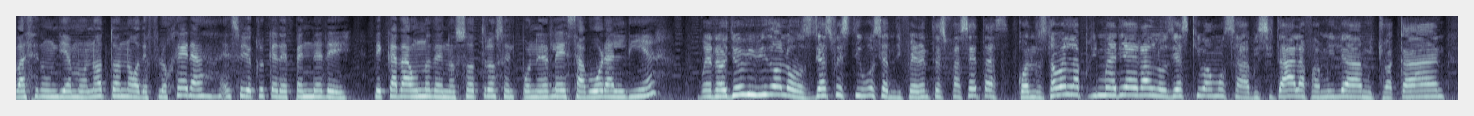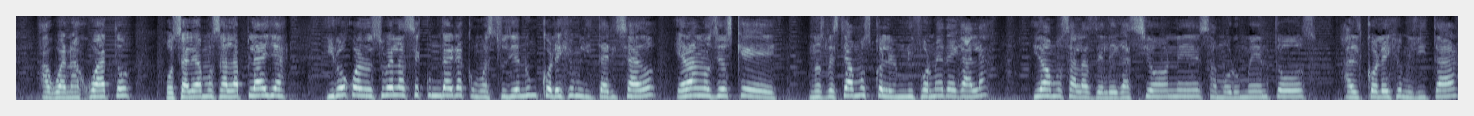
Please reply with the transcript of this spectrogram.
va a ser un día monótono o de flojera. Eso yo creo que depende de, de cada uno de nosotros el ponerle sabor al día. Bueno, yo he vivido los días festivos en diferentes facetas. Cuando estaba en la primaria eran los días que íbamos a visitar a la familia a Michoacán, a Guanajuato o salíamos a la playa. Y luego cuando estuve en la secundaria, como estudié en un colegio militarizado, eran los días que nos vestíamos con el uniforme de gala. Íbamos a las delegaciones, a monumentos, al colegio militar.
